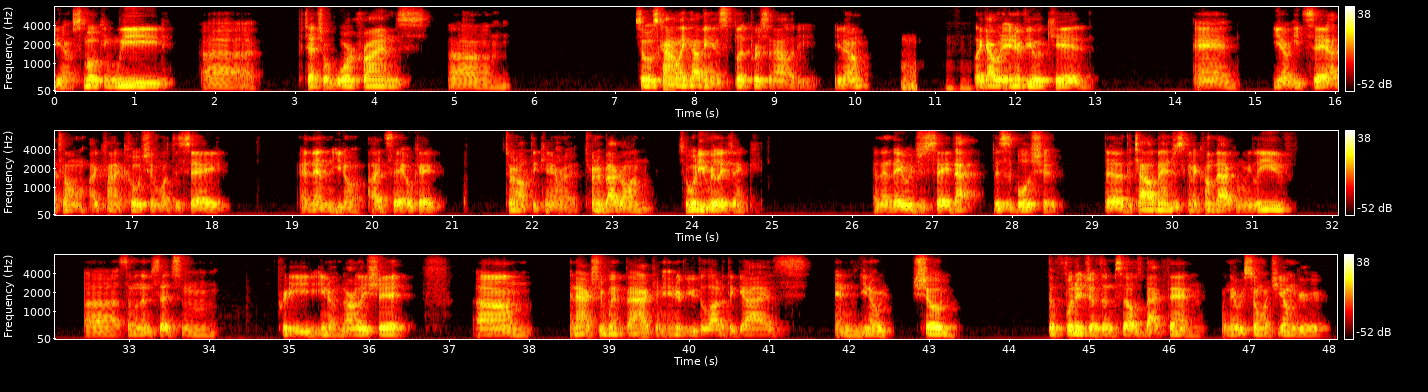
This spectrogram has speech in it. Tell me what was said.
you know, smoking weed, uh, potential war crimes. Um, so it was kind of like having a split personality, you know? Mm-hmm. like I would interview a kid and you know he'd say I'd tell him I'd kind of coach him what to say and then you know I'd say okay turn off the camera turn it back on so what do you really think and then they would just say that this is bullshit the the Taliban just gonna come back when we leave. Uh, some of them said some pretty you know gnarly shit. Um, and I actually went back and interviewed a lot of the guys and you know showed the footage of themselves back then when they were so much younger.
